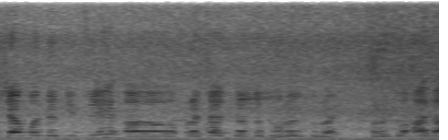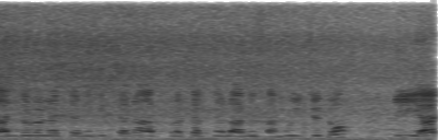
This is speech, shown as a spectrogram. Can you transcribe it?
अशा पद्धतीचे प्रशासनाचं धोरण सुरू आहे. परंतु आज आंदोलनाच्या निमित्तानं आज प्रशासनाला आम्ही सांगू इच्छितो की या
